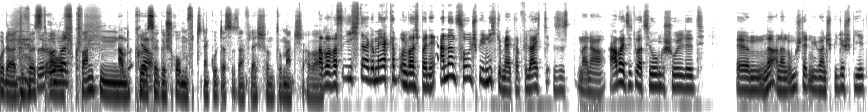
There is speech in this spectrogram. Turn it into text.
Oder du wirst Also auf Quantengröße Aber- geschrumpft. Na gut, das ist dann vielleicht schon too much, aber, Aber was ich da gemerkt habe und was ich bei den anderen Soul-Spielen nicht gemerkt habe, vielleicht ist es meiner Arbeitssituation geschuldet, ähm, ne, anderen Umständen, wie man Spiele spielt.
